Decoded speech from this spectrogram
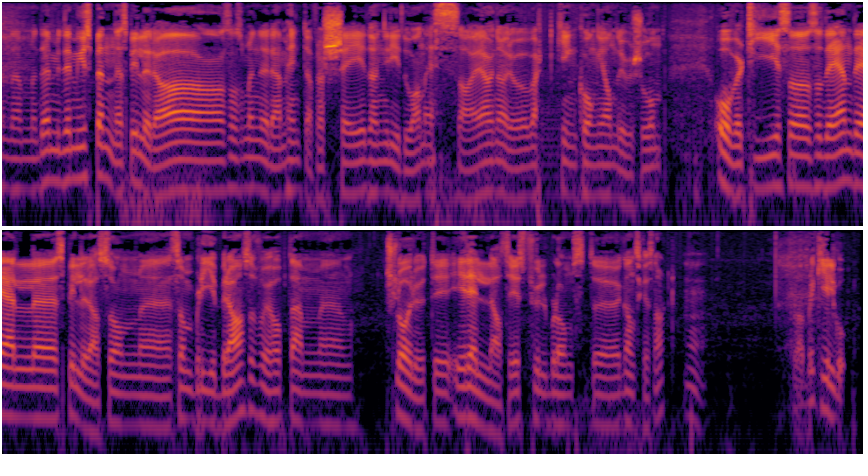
Men det, er, de er mye spennende spillere, sånn som han de henta fra Shade. Han Ridoan Essay, han har jo vært King Kong i andredivisjon over tid. Så, så det er en del eh, spillere som, eh, som blir bra. Så får vi håpe de eh, slår ut i, i relativt full blomst ganske snart. Mm. For da blir Kiel god.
